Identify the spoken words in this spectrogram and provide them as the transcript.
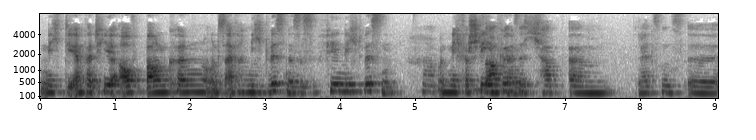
nicht die Empathie aufbauen können und es einfach nicht wissen. Es ist viel nicht wissen ja. und nicht verstehen das ist auch können. Witzig. Ich habe ähm, letztens äh,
